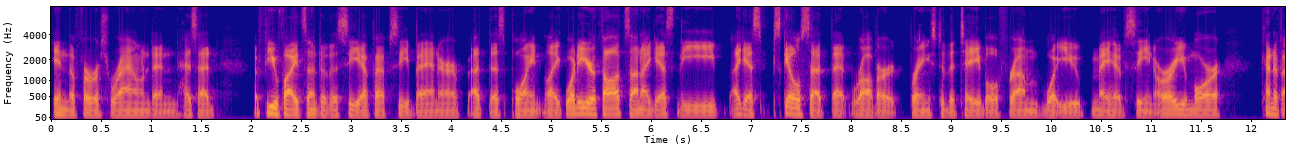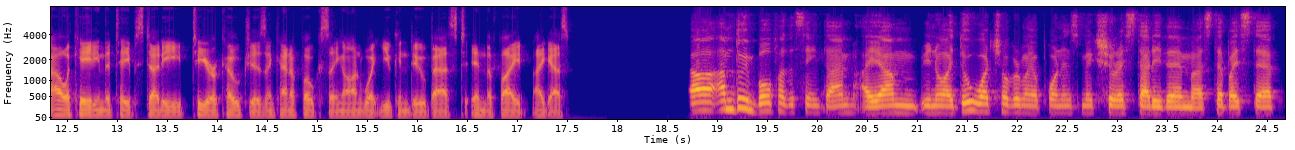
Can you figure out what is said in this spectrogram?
in the first round and has had a few fights under the CFFC banner at this point. Like, what are your thoughts on, I guess, the, I guess, skill set that Robert brings to the table from what you may have seen? Or are you more kind of allocating the tape study to your coaches and kind of focusing on what you can do best in the fight, I guess? Uh, I'm doing both at the same time. I am, you know, I do watch over my opponents, make sure I study them uh, step by step.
